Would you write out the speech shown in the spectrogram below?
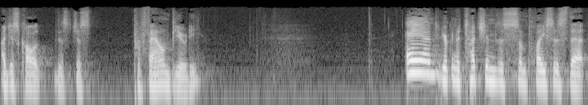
I just call it this just profound beauty. And you're going to touch into some places that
